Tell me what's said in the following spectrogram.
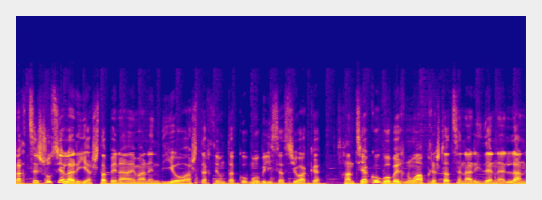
Sartze sozialari astapena emanen dio astearteuntako mobilizazioak Frantziako gobernua prestatzen ari den lan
